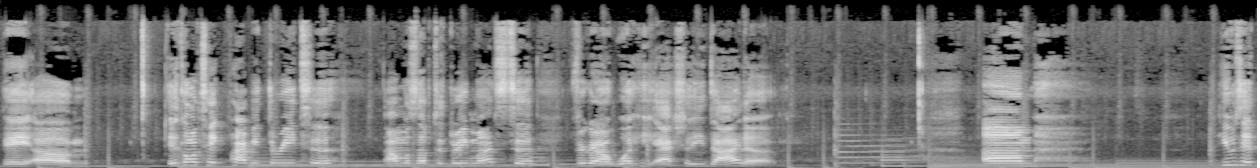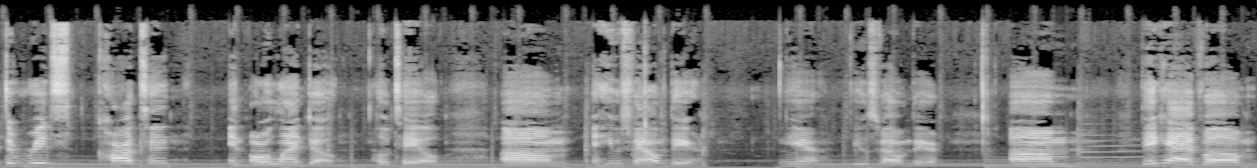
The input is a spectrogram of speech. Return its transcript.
They um, it's gonna take probably three to almost up to three months to figure out what he actually died of. Um, he was at the Ritz Carlton in Orlando hotel. Um, and he was found there. Yeah, he was found there. Um, they have um,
